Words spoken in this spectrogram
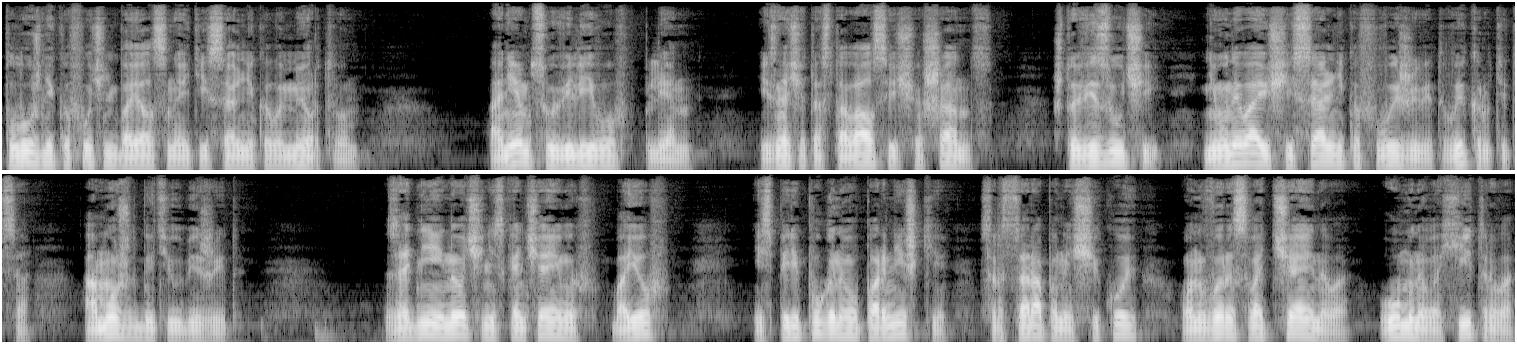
Плужников очень боялся найти Сальникова мертвым. А немцы увели его в плен. И значит, оставался еще шанс, что везучий, неунывающий Сальников выживет, выкрутится, а может быть и убежит. За дни и ночи нескончаемых боев из перепуганного парнишки с расцарапанной щекой он вырос в отчаянного, умного, хитрого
